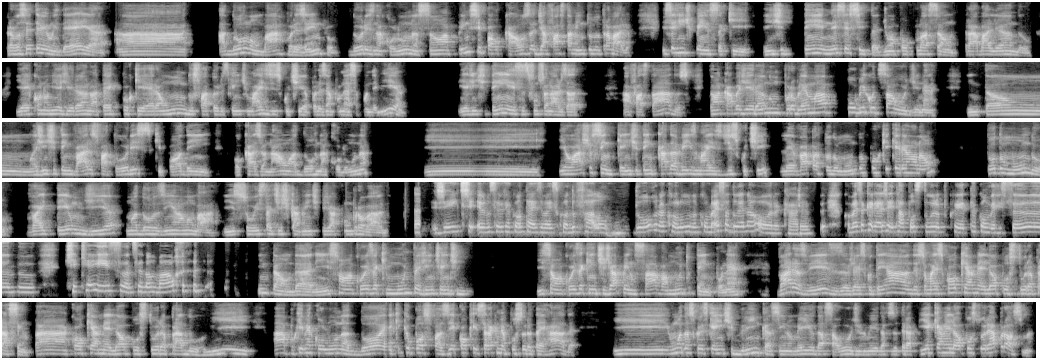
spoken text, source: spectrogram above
Para você ter uma ideia, a, a dor lombar, por exemplo, dores na coluna, são a principal causa de afastamento do trabalho. E se a gente pensa que a gente tem, necessita de uma população trabalhando e a economia girando, até porque era um dos fatores que a gente mais discutia, por exemplo, nessa pandemia, e a gente tem esses funcionários afastados, então acaba gerando um problema público de saúde, né? Então, a gente tem vários fatores que podem ocasionar uma dor na coluna, e, e eu acho sim que a gente tem cada vez mais discutir, levar para todo mundo, porque querendo ou não, todo mundo vai ter um dia uma dorzinha na lombar. Isso estatisticamente já comprovado. Gente, eu não sei o que acontece, mas quando falam dor na coluna, começa a doer na hora, cara. Começa a querer ajeitar a postura porque tá conversando. Que que é isso? Antes é normal? Então, Dani, isso é uma coisa que muita gente a gente isso é uma coisa que a gente já pensava há muito tempo, né? Várias vezes eu já escutei, ah, Anderson, mas qual que é a melhor postura para sentar? Qual que é a melhor postura para dormir? Ah, porque minha coluna dói, o que, que eu posso fazer? Qual que, será que minha postura está errada? E uma das coisas que a gente brinca assim no meio da saúde, no meio da fisioterapia, é que a melhor postura é a próxima.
